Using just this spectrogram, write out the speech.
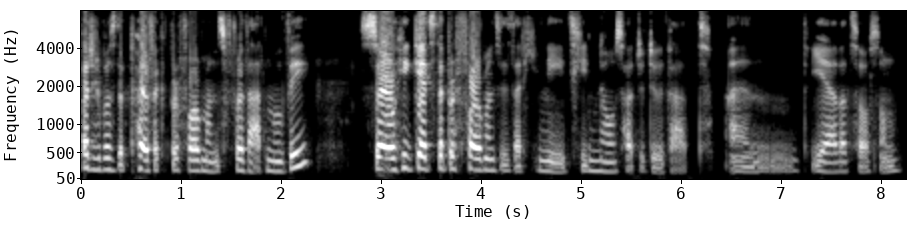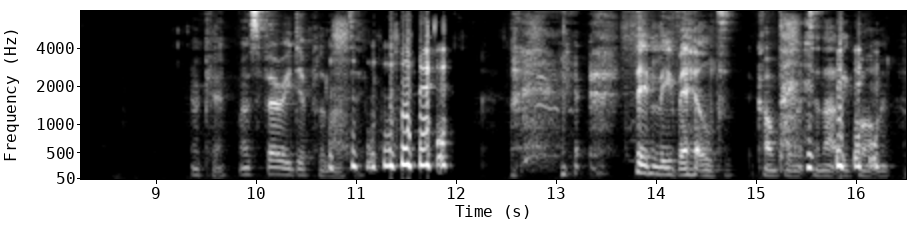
but it was the perfect performance for that movie. So he gets the performances that he needs. He knows how to do that, and yeah, that's awesome. Okay, that's very diplomatic. Thinly veiled compliment to Natalie Portman.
